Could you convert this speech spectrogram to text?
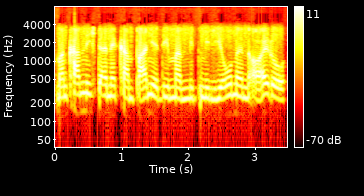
Man kann nicht eine Kampagne, die man mit Millionen Euro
